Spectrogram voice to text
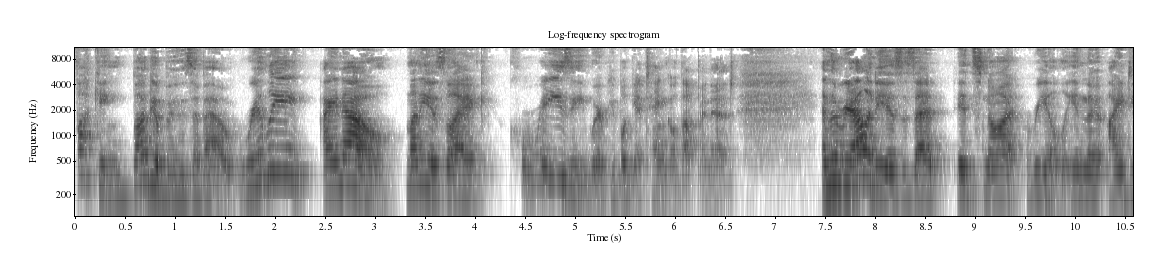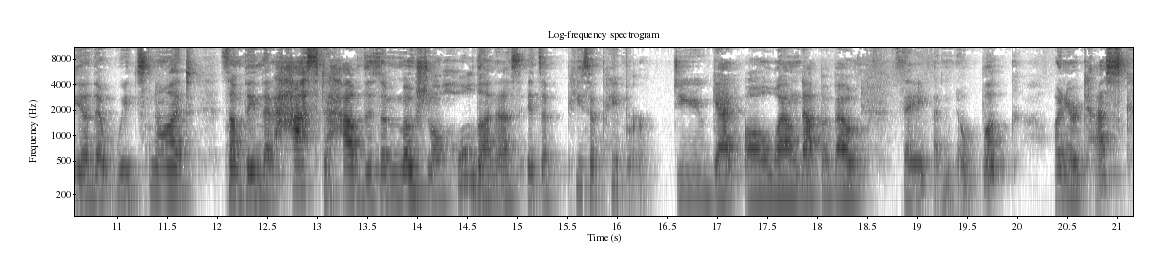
fucking bugaboos about. Really? I know. Money is like crazy where people get tangled up in it. And the reality is is that it's not real in the idea that it's not something that has to have this emotional hold on us. It's a piece of paper. Do you get all wound up about say a notebook on your desk?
